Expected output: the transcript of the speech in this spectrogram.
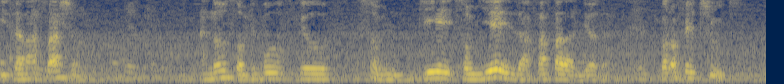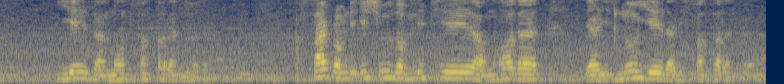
it's an assertion. Okay. I know some people feel some year some years are faster than the other okay. but of a truth years are not faster than the other. Aside from the issues of leap year and all that there is no year that is faster than the other.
